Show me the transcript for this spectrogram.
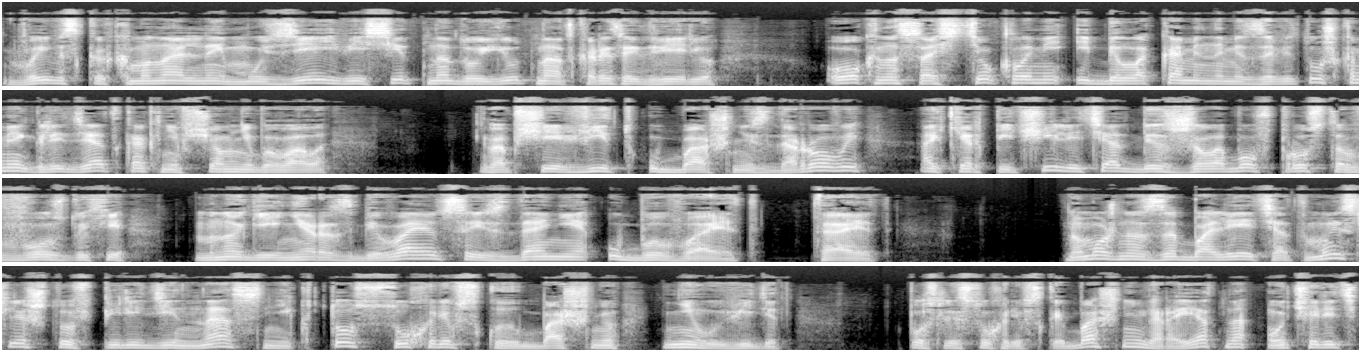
Вывеска «Коммунальный музей» висит над уютно открытой дверью. Окна со стеклами и белокаменными завитушками глядят, как ни в чем не бывало. Вообще вид у башни здоровый, а кирпичи летят без желобов просто в воздухе, многие не разбиваются, и здание убывает, тает. Но можно заболеть от мысли, что впереди нас никто Сухаревскую башню не увидит. После Сухаревской башни, вероятно, очередь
